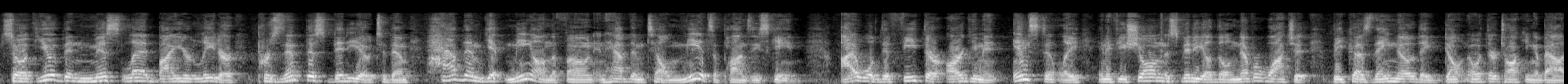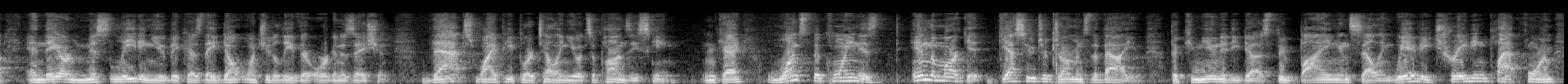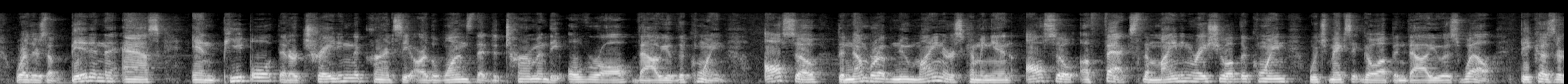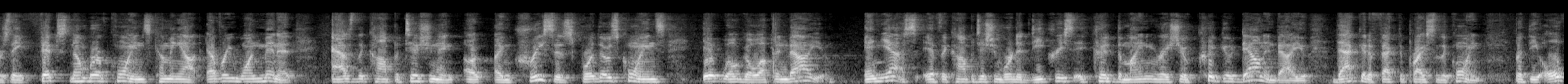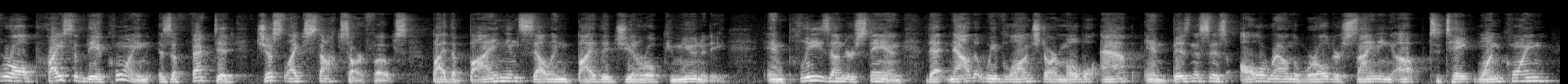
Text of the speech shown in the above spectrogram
So if you have been misled by your leader, present this video to them, have them get me on the phone and have them tell me it's a Ponzi scheme. I will defeat their argument instantly. And if you show them this video, they'll never watch it because they know they don't know what they're talking about and they are misleading you because they don't want you to leave their organization. That's why people are telling you it's a Ponzi scheme. Okay? Once the coin is in the market, guess who determines the value? The community does through buying and selling. We have a trading platform where there's a bid and the ask and people that are trading the currency are the ones that determine the overall value of the coin. Also, the number of new miners coming in also affects the mining ratio of the coin, which makes it go up in value as well. Because there's a fixed number of coins coming out every one minute, as the competition in, uh, increases for those coins, it will go up in value. And yes, if the competition were to decrease, it could, the mining ratio could go down in value. That could affect the price of the coin. But the overall price of the coin is affected, just like stocks are, folks, by the buying and selling by the general community. And please understand that now that we've launched our mobile app and businesses all around the world are signing up to take OneCoin,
